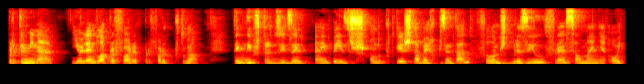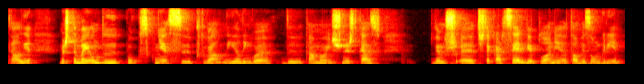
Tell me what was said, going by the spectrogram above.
Para terminar, e olhando lá para fora, para fora de Portugal, tenho livros traduzidos em, em países onde o português está bem representado. Falamos de Brasil, França, Alemanha ou Itália mas também onde pouco se conhece Portugal e a língua de Camões. Neste caso, podemos uh, destacar Sérvia, Polónia ou talvez a Hungria.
